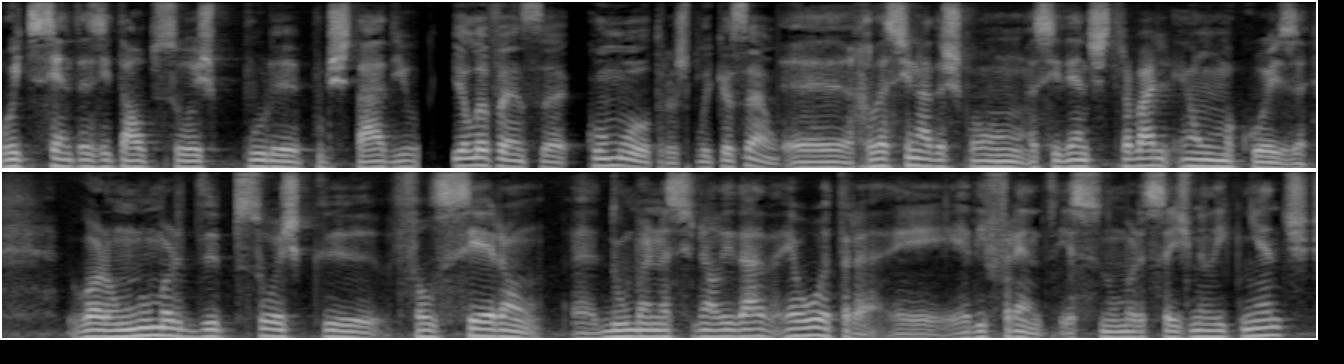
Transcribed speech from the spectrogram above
800 e tal pessoas por, por estádio. Ele avança como outra explicação. Uh, relacionadas com acidentes de trabalho é uma coisa. Agora, um número de pessoas que faleceram uh, de uma nacionalidade é outra, é, é diferente. Esse número de 6.500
